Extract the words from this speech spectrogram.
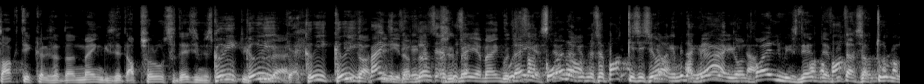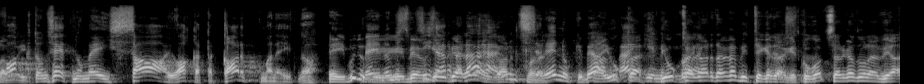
taktikaliselt nad mängisid absoluutselt esimesest kõik õige, kõik õige mängiti. Nad lõhkusid meie mängu täiesti ära. kolmekümnese pakki, siis ei olegi midagi rääkida. ei olnud valmis nende, mida sealt tulla võib. fakt on see, et no me ei saa ju hakata kartma neid, noh. ei muidugi. siis ärme lähe üldse lennuki peale. Jukka ei karda ka mitte kedagi, et kui Kotsar ka tuleb ja,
